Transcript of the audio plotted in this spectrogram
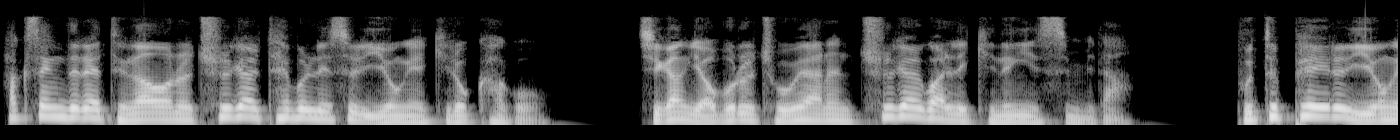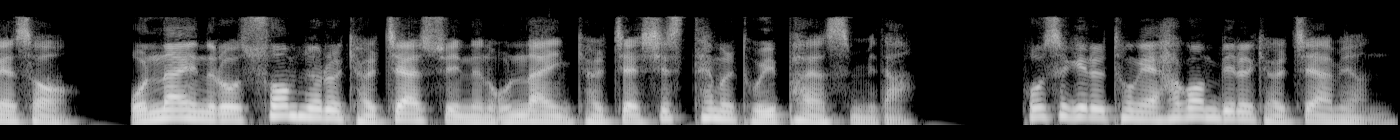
학생들의 등하원을 출결 태블릿을 이용해 기록하고 지강 여부를 조회하는 출결 관리 기능이 있습니다. 부트페이를 이용해서 온라인으로 수업료를 결제할 수 있는 온라인 결제 시스템을 도입하였습니다. 포스기를 통해 학원비를 결제하면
